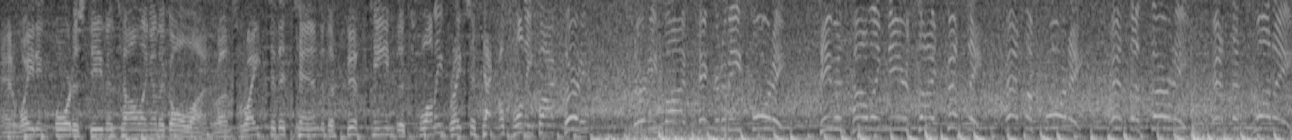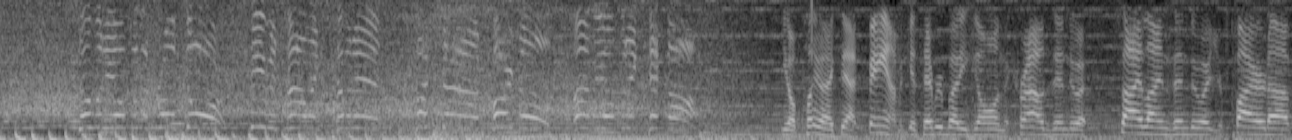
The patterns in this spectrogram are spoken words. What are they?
and waiting for to Stephens Howling on the goal line. Runs right to the 10, to the 15, to the 20, breaks a tackle 25 30, 35, kicker to beat 40. Stephens Howling near side 50, at the 40, at the 30, at the 20. Stephens Howling's coming in. Touchdown, Cardinals on the opening kickoff. You know, play like that, bam, it gets everybody going. The crowd's into it, sidelines into it. You're fired up.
